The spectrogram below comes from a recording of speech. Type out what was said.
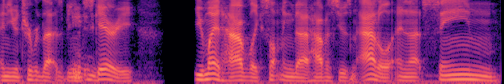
and you interpret that as being scary you might have like something that happens to you as an adult and that same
